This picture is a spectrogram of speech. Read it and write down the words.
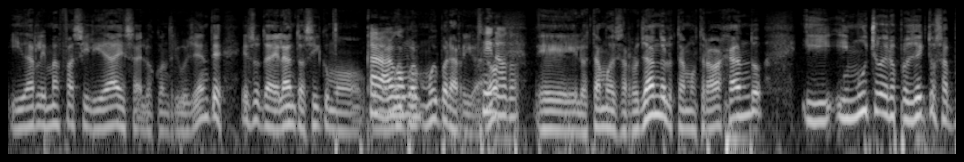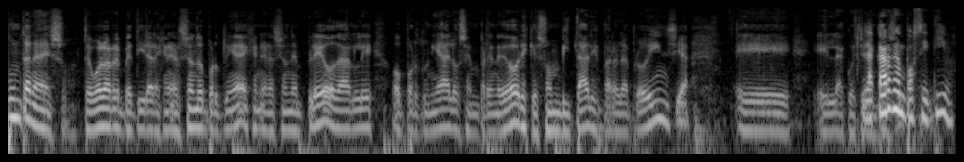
y darle más facilidades a los contribuyentes. Eso te adelanto así como, muy, por, arriba. Eh, lo estamos desarrollando, lo estamos trabajando y, y, muchos de los proyectos apuntan a eso. Te vuelvo a repetir, a la generación de oportunidades, generación de empleo, darle oportunidad a los emprendedores que son vitales para la provincia. Eh, eh la, cuestión la carga impositiva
